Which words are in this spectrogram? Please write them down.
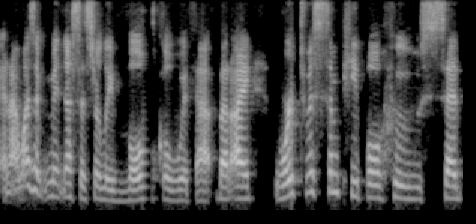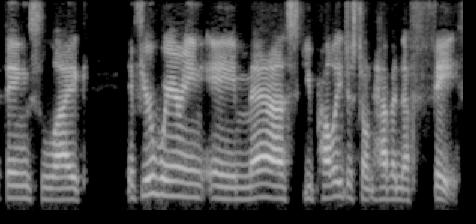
and I wasn't necessarily vocal with that, but I worked with some people who said things like, if you're wearing a mask, you probably just don't have enough faith.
